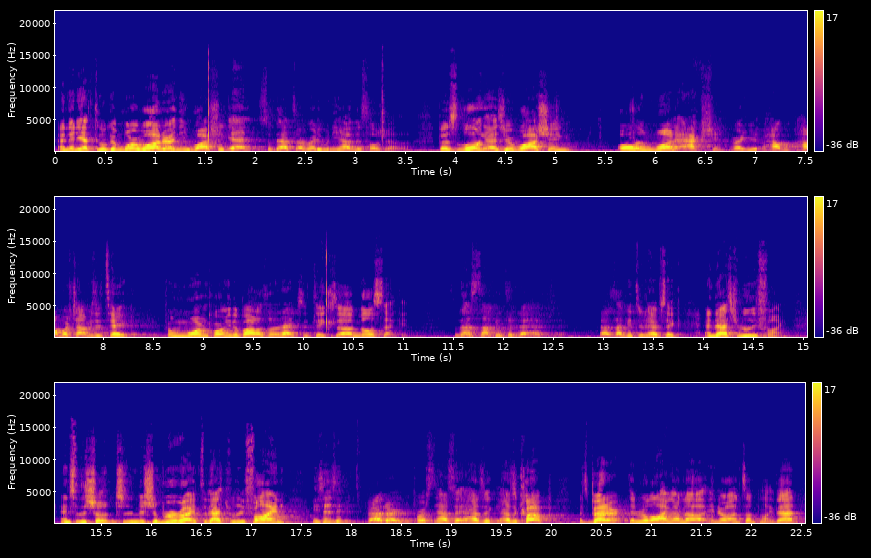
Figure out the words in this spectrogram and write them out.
and then you have to go get more water, and then you wash again. So that's already when you have this whole shela. But as long as you're washing all in one action, right? How, how much time does it take from one pouring the bottle to the next? It takes a millisecond. So that's not considered a hefsek. That's not considered hefsek, and that's really fine. And so the, so the Mishnah Berurah writes, so that's really fine. He says if it's better, if a person has a, has a, has a cup, it's better than relying on, a, you know, on something like that.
